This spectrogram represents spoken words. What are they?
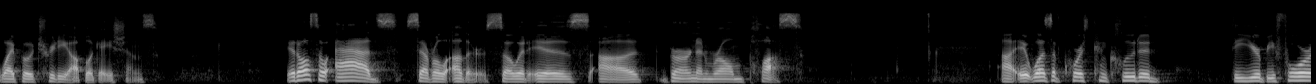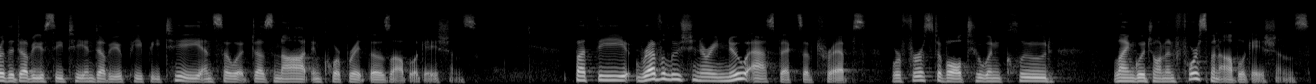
WIPO treaty obligations. It also adds several others, so it is uh, Berne and Rome plus. Uh, it was, of course, concluded the year before the WCT and WPPT, and so it does not incorporate those obligations. But the revolutionary new aspects of TRIPS were, first of all, to include language on enforcement obligations.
